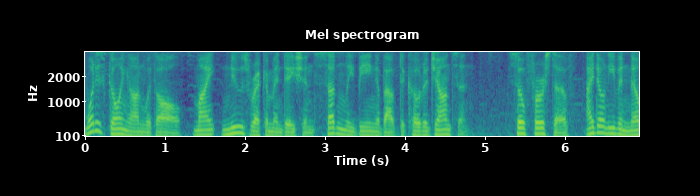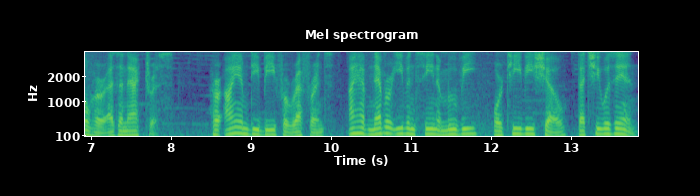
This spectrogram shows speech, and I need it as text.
What is going on with all my news recommendations suddenly being about Dakota Johnson? So first of, I don't even know her as an actress. Her IMDb for reference, I have never even seen a movie or TV show that she was in.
